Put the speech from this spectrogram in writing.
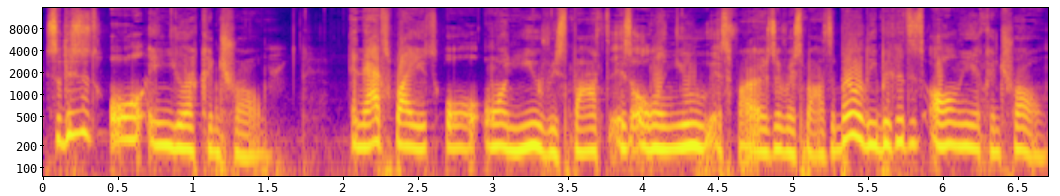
So this is all in your control. And that's why it's all on you response it's all on you as far as the responsibility because it's all in your control.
